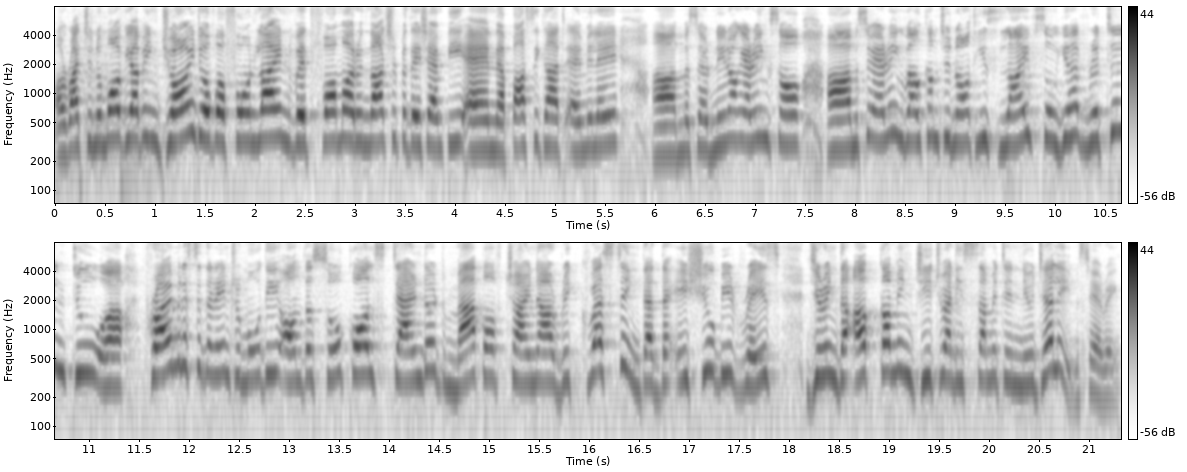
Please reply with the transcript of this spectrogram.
All right, to more, we are being joined over phone line with former Arunachal Pradesh MP and uh, Pasighat MLA, uh, Mr. Ninong Ering. So, uh, Mr. Ering, welcome to Northeast Live. So, you have written to uh, Prime Minister Narendra Modi on the so-called standard map of China, requesting that the issue be raised during the upcoming G20 summit in New Delhi. Mr. Ering.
